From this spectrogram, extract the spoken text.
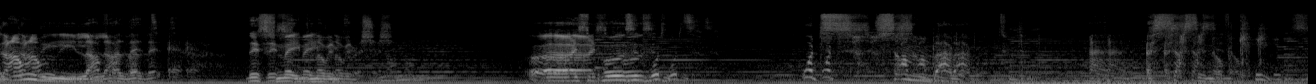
down the La Valette era. This made no impression. Uh, I suppose it wouldn't. What's some barrier to an assassin of kings?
